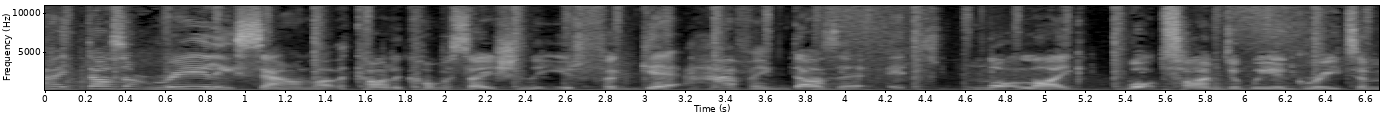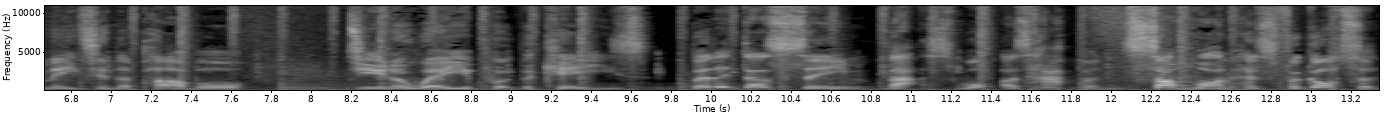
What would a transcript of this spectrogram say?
And it doesn't really sound like the kind of conversation that you'd forget having, does it? It's not like, what time did we agree to meet in the pub, or do you know where you put the keys? But it does seem that's what has happened. Someone has forgotten,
